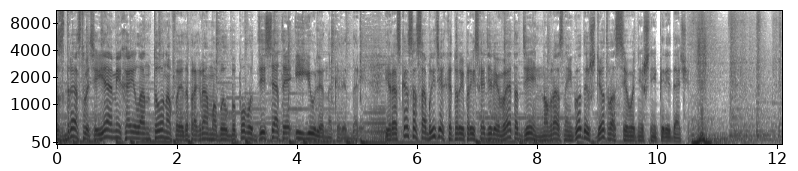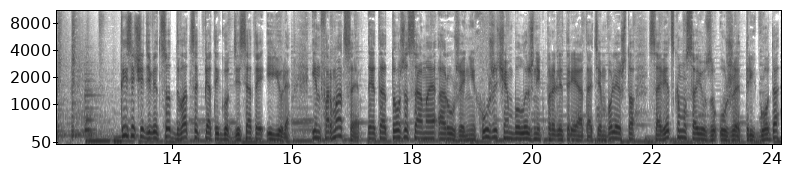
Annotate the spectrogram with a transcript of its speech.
Здравствуйте, я Михаил Антонов, и эта программа «Был бы повод» 10 июля на календаре. И рассказ о событиях, которые происходили в этот день, но в разные годы, ждет вас сегодняшней передаче. 1925 год, 10 июля. Информация – это то же самое оружие, не хуже, чем булыжник пролетариата. Тем более, что Советскому Союзу уже три года,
